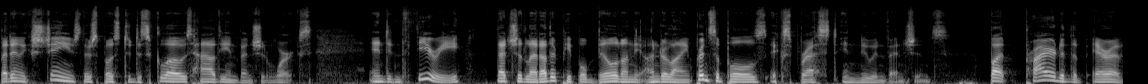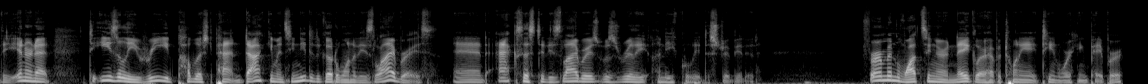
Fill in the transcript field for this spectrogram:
but in exchange, they're supposed to disclose how the invention works. And in theory, that should let other people build on the underlying principles expressed in new inventions. But prior to the era of the internet, to easily read published patent documents, you needed to go to one of these libraries, and access to these libraries was really unequally distributed. Furman, Watzinger, and Nagler have a 2018 working paper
